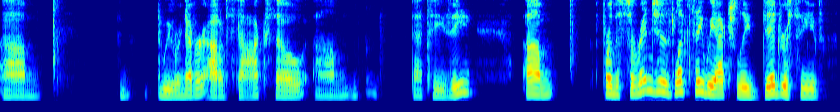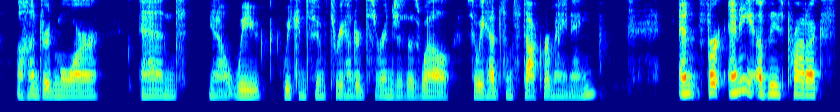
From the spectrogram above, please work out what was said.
um, we were never out of stock, so um, that's easy. Um, for the syringes, let's say we actually did receive 100 more and you know we we consumed 300 syringes as well, so we had some stock remaining. And for any of these products,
